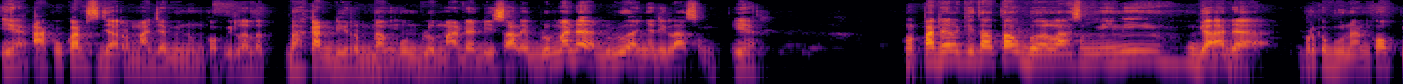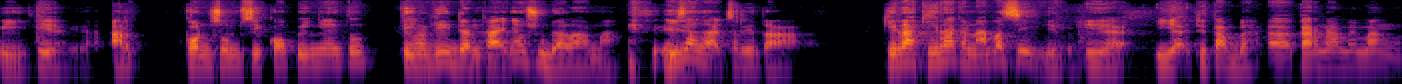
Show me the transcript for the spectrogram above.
Iya. Aku kan sejak remaja minum kopi lelet. Bahkan di Rembang Hmm. pun belum ada, di Saleh belum ada. Dulu hanya di Lasem. Iya. Padahal kita tahu bahwa Lasem ini nggak Hmm. ada perkebunan kopi. Iya. Ya, Art konsumsi kopinya itu tinggi dan Hmm. kayaknya sudah lama. Bisa nggak cerita? Kira-kira kenapa sih gitu? Iya, iya ditambah eh, karena memang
